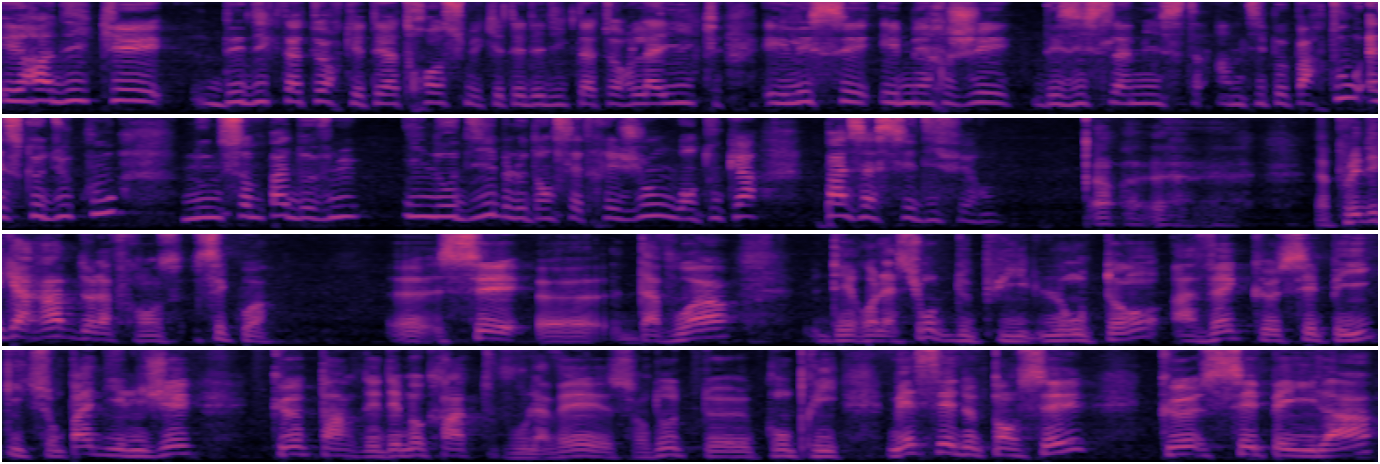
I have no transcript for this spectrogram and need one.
éradiquer des dictateurs qui étaient atroces, mais qui étaient des dictateurs laïques, et laisser émerger des islamistes un petit peu partout, est-ce que du coup, nous ne sommes pas devenus inaudibles dans cette région, ou en tout cas pas assez différents? Euh, La politique arabe de la France, c'est quoi? euh, c'est euh, d'avoir des relations depuis longtemps avec ces pays qui ne sont pas dirigés que par des démocrates, vous l'avez sans doute compris. Mais c'est de penser que ces pays-là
